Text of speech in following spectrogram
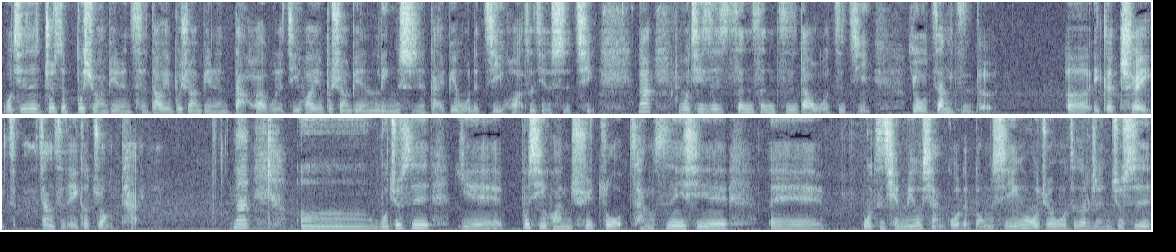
我其实就是不喜欢别人迟到，也不喜欢别人打坏我的计划，也不喜欢别人临时改变我的计划这件事情。那我其实深深知道我自己有这样子的呃一个 trait，这样子的一个状态。那嗯，我就是也不喜欢去做尝试一些呃我之前没有想过的东西，因为我觉得我这个人就是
